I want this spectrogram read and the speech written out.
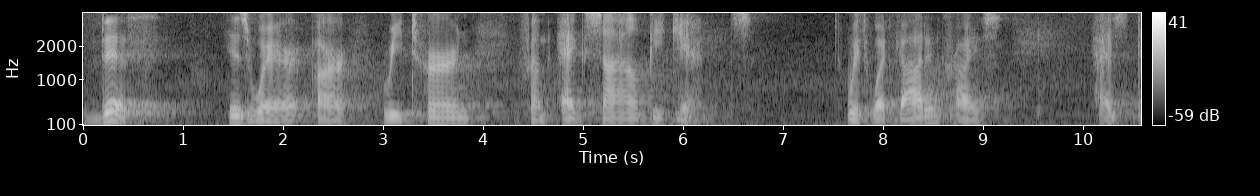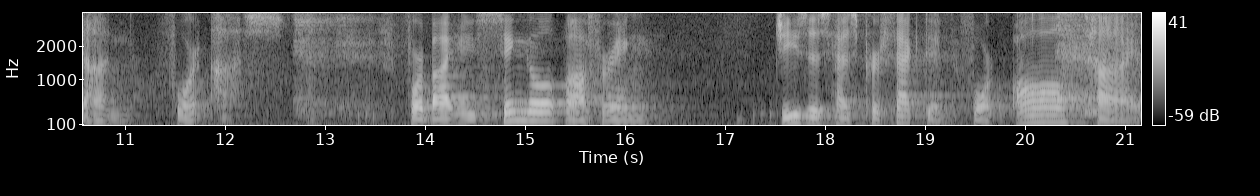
This is where our return from exile begins with what God in Christ has done for us. For by a single offering, Jesus has perfected for all time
